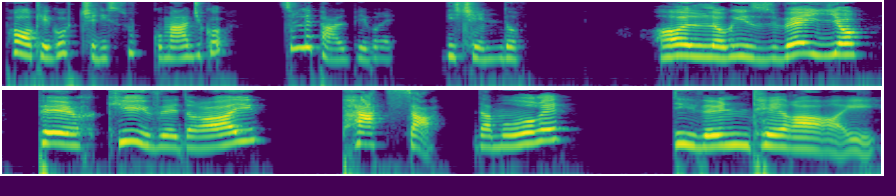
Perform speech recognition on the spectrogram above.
poche gocce di succo magico sulle palpebre, dicendo Al risveglio per chi vedrai pazza d'amore diventerai.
